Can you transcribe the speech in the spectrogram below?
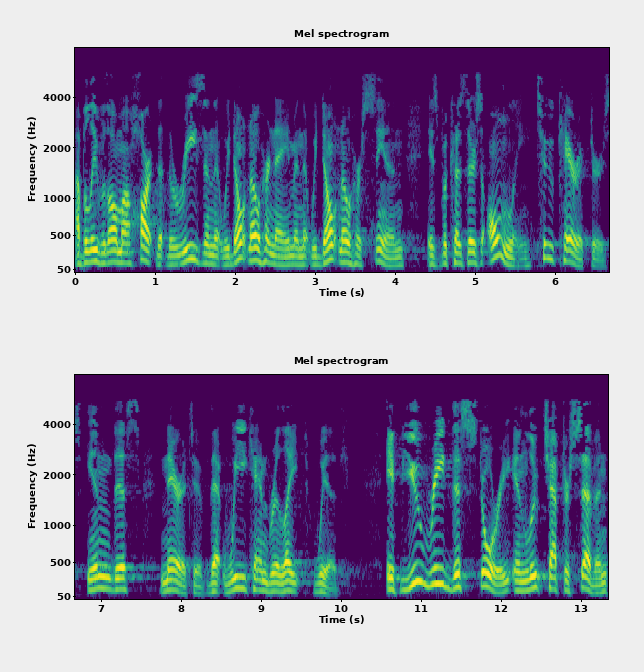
I believe with all my heart that the reason that we don't know her name and that we don't know her sin is because there's only two characters in this narrative that we can relate with. If you read this story in Luke chapter 7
